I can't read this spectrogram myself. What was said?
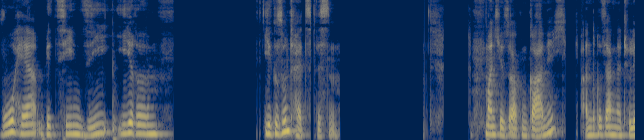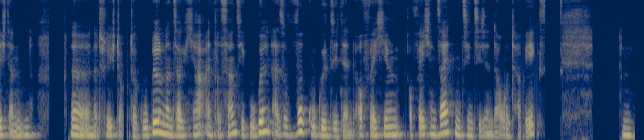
woher beziehen Sie Ihre, Ihr Gesundheitswissen? Manche sagen gar nicht, andere sagen natürlich dann äh, natürlich Dr. Google und dann sage ich, ja, interessant, Sie googeln. Also wo googeln Sie denn? Auf welchen, auf welchen Seiten sind Sie denn da unterwegs? Hm,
